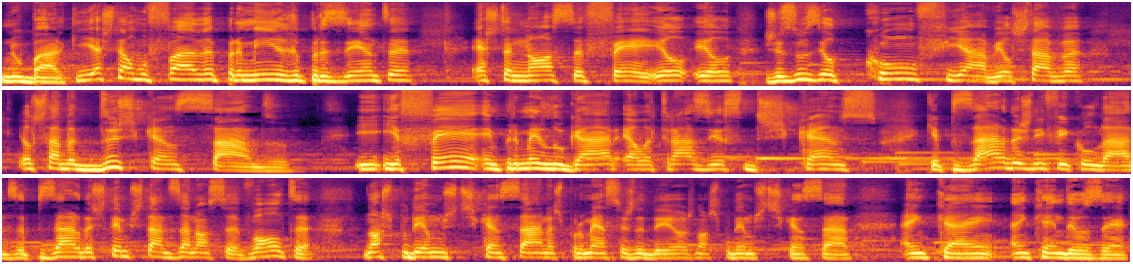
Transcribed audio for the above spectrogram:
no barco. E esta almofada, para mim, representa esta nossa fé. Ele, ele, Jesus, ele confiava, ele estava, ele estava descansado. E, e, a fé, em primeiro lugar, ela traz esse descanso que, apesar das dificuldades, apesar das tempestades à nossa volta, nós podemos descansar nas promessas de Deus, nós podemos descansar em quem, em quem Deus é.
